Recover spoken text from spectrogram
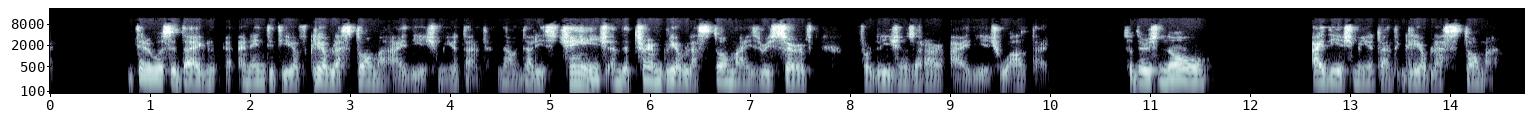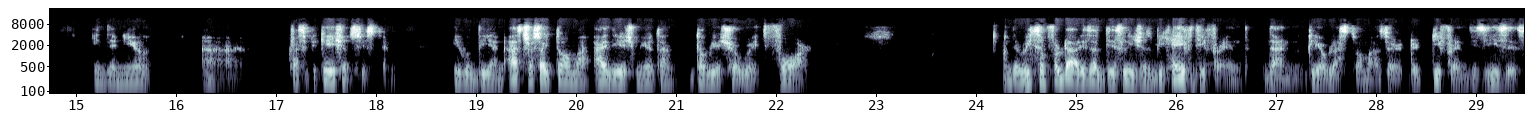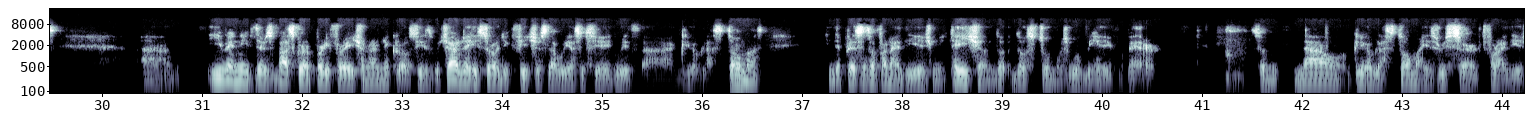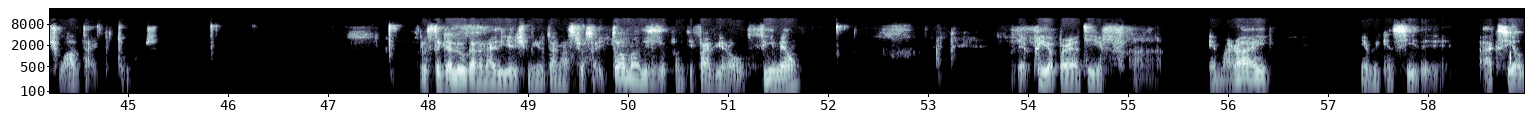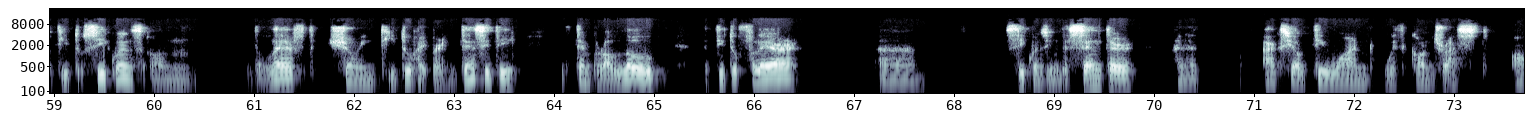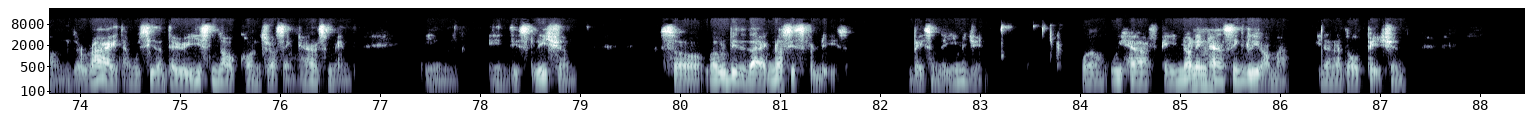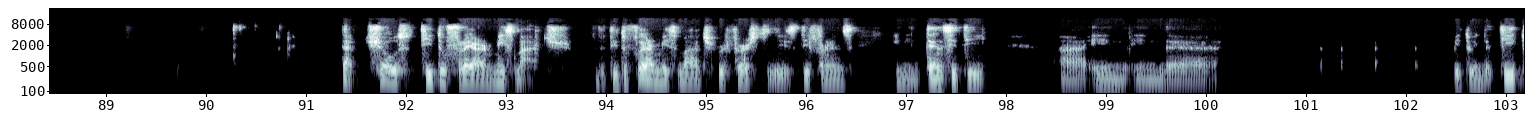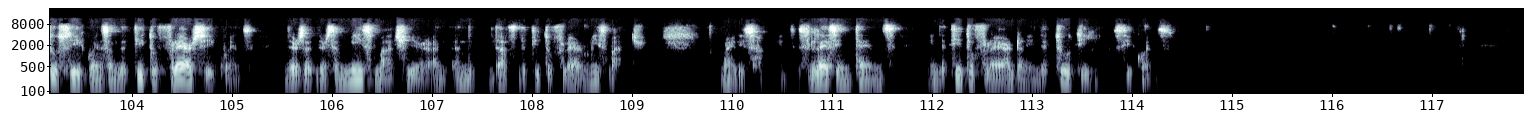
there was an entity of glioblastoma IDH mutant. Now that is changed and the term glioblastoma is reserved for lesions that are IDH wild type. So there's no IDH mutant glioblastoma in the new uh, classification system it would be an astrocytoma IDH mutant WHO grade 4. And the reason for that is that these lesions behave different than glioblastomas. They're, they're different diseases. Um, even if there's vascular proliferation or necrosis, which are the histologic features that we associate with uh, glioblastomas, in the presence of an IDH mutation, th those tumors will behave better. So now glioblastoma is reserved for IDH wild type tumors. So Let's take a look at an IDH mutant astrocytoma. This is a 25-year-old female. The preoperative uh, MRI. Here we can see the axial T2 sequence on the left, showing T2 hyperintensity, the temporal lobe, the T2 FLAIR uh, sequence in the center, and an axial T1 with contrast on the right. And we see that there is no contrast enhancement in, in this lesion. So what would be the diagnosis for this based on the imaging? Well, we have a non-enhancing glioma in an adult patient that shows T2 FLAIR mismatch. The T2 FLAIR mismatch refers to this difference in intensity uh, in, in the between the T2 sequence and the T2 FLAIR sequence there's a there's a mismatch here, and, and that's the T2 FLAIR mismatch. Right, it's, it's less intense in the T2 FLAIR than in the 2T sequence.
